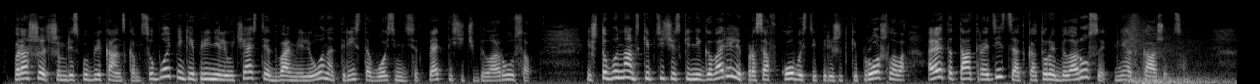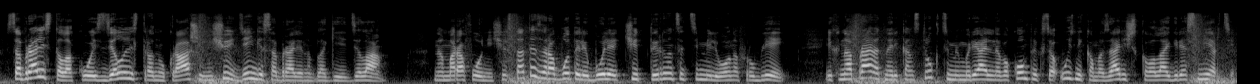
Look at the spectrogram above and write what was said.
В прошедшем республиканском субботнике приняли участие 2 миллиона 385 тысяч белорусов. И чтобы нам скептически не говорили про совковость и пережитки прошлого, а это та традиция, от которой белорусы не откажутся. Собрались толокой, сделали страну краше, еще и деньги собрали на благие дела. На марафоне чистоты заработали более 14 миллионов рублей. Их направят на реконструкцию мемориального комплекса узникам Азарического лагеря смерти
